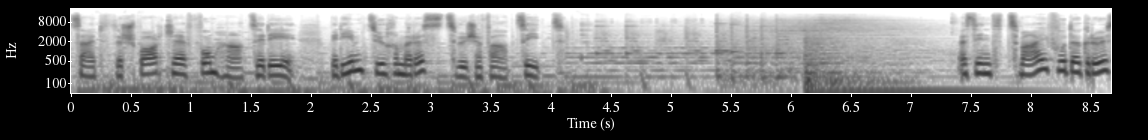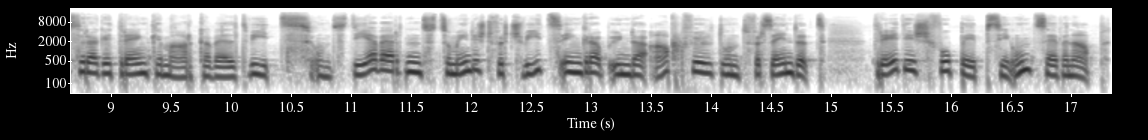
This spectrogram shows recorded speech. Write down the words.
sagt der Sportchef vom HCD. Mit ihm ziehen wir ein Zwischenfazit. Es sind zwei der grösseren Getränkemarken weltweit und die werden zumindest für die Schweiz in Graubünden abgefüllt und versendet. Die Rede ist von Pepsi und 7up.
